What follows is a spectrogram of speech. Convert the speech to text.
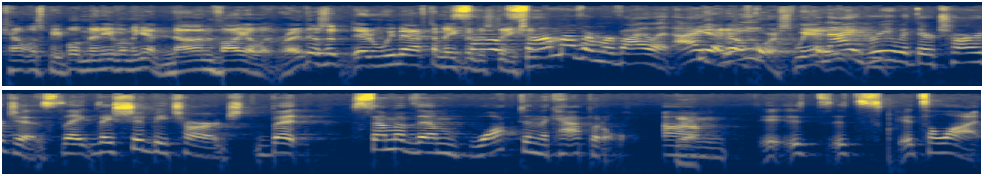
countless people, many of them, again, non-violent, right? There's a, and we may have to make the So distinction. some of them are violent. I Yeah, agree, no, of course. We- and I agree with their charges. Like they should be charged, but some of them walked in the Capitol. Um, it, it's it's it's a lot.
